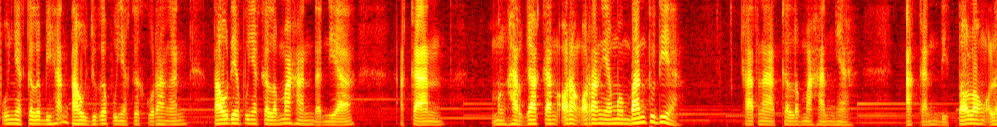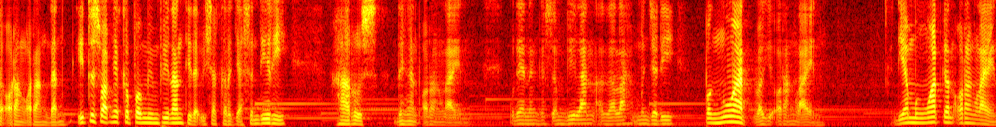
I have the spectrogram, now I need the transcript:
punya kelebihan, tahu juga punya kekurangan, tahu dia punya kelemahan dan dia akan menghargakan orang-orang yang membantu dia karena kelemahannya akan ditolong oleh orang-orang dan itu sebabnya kepemimpinan tidak bisa kerja sendiri harus dengan orang lain. Kemudian yang kesembilan adalah menjadi penguat bagi orang lain. Dia menguatkan orang lain,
